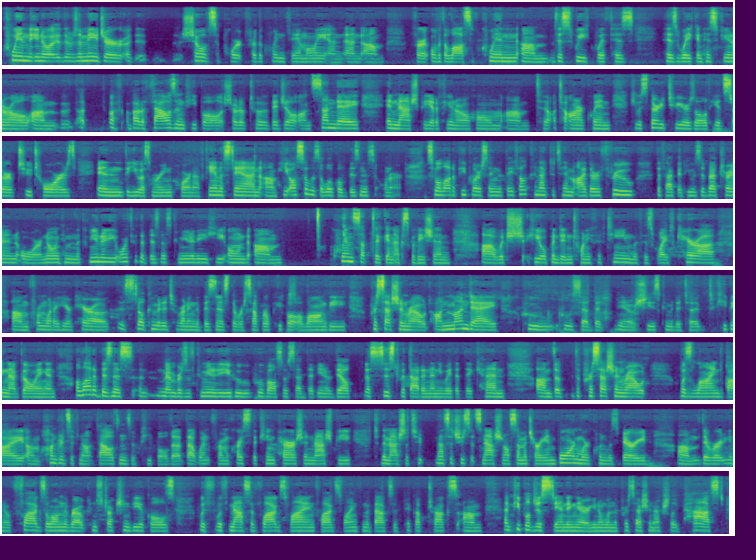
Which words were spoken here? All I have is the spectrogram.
Quinn, you know, there's a major uh, show of support for the Quinn family and and um, for over the loss of Quinn um, this week with his his wake and his funeral. Um, about a thousand people showed up to a vigil on Sunday in Mashpee at a funeral home um, to, to honor Quinn. He was 32 years old. He had served two tours in the U.S. Marine Corps in Afghanistan. Um, he also was a local business owner. So a lot of people are saying that they felt connected to him either through the fact that he was a veteran or knowing him in the community or through the business community. He owned um, Quinn Septic and Excavation, uh, which he opened in 2015 with his wife, Kara. Um, from what I hear, Kara is still committed to running the business. There were several people along the procession route on Monday who who said that you know she's committed to, to keeping that going, and a lot of business uh, members of the community who who've also said that you know they'll assist with that in any way that they can. Um, the the procession route was lined by um, hundreds, if not thousands, of people that, that went from Christ the King Parish in Mashpee to the Massachusetts National Cemetery in Bourne, where Quinn was buried. Um, there were, you know, flags along the route, construction vehicles with, with massive flags flying, flags flying from the backs of pickup trucks, um, and people just standing there. You know, when the procession actually passed,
